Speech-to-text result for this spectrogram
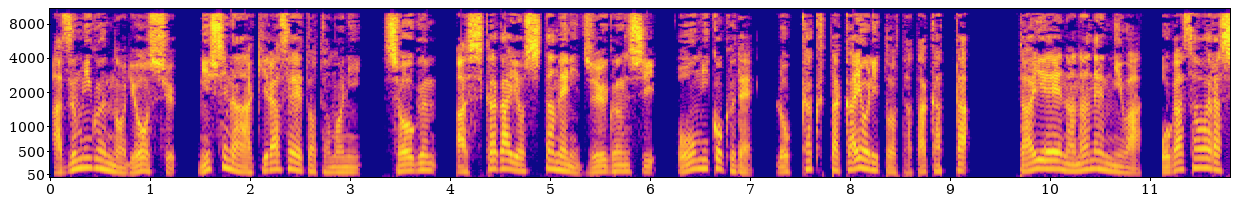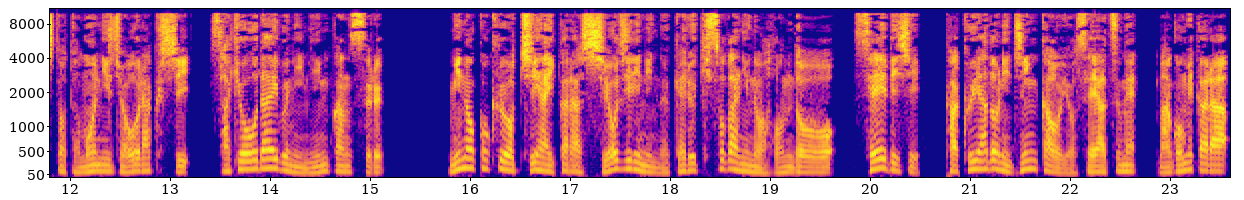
安住軍の領主、西名明生と共に、将軍、足利義種に従軍し、大見国で、六角高頼と戦った。大英7年には、小笠原氏と共に上洛し、左京大部に任官する。美濃国落合から塩尻に抜ける木曽谷の本堂を整備し、各宿に人家を寄せ集め、馬込から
